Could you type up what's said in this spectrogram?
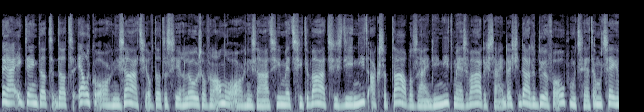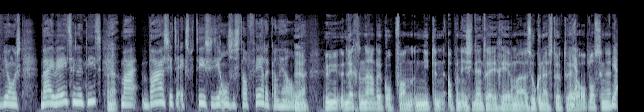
Nou ja, ik denk dat, dat elke organisatie, of dat het Sereloos of een andere organisatie... met situaties die niet acceptabel zijn, die niet menswaardig zijn... dat je daar de deur voor open moet zetten en moet zeggen... van jongens, wij weten het niet, maar waar zit de expertise die onze stap verder kan helpen? Ja. U legt een nadruk op van niet een, op een incident reageren... maar zoeken naar structurele ja. oplossingen.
